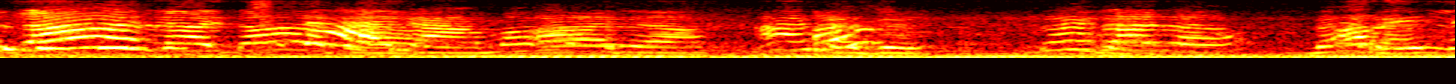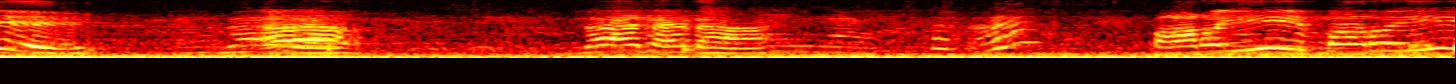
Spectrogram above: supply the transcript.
ഇതാരാ? ഇതാരാ? ആരാ? ഇതാരാ? അറിയില്ലേ ആ. പറയ് പറയ്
